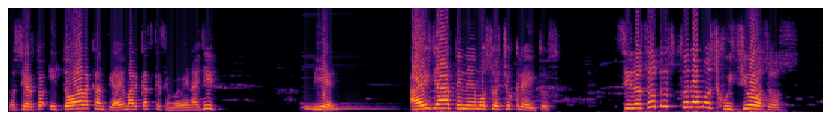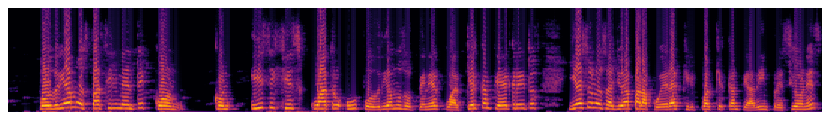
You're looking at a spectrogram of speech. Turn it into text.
¿no es cierto? Y toda la cantidad de marcas que se mueven allí. Bien, ahí ya tenemos ocho créditos. Si nosotros fuéramos juiciosos, podríamos fácilmente con con EasyHIS 4U podríamos obtener cualquier cantidad de créditos y eso nos ayuda para poder adquirir cualquier cantidad de impresiones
